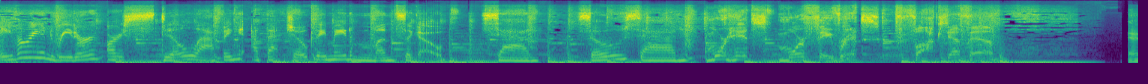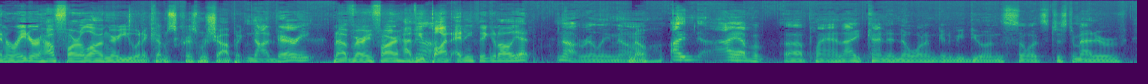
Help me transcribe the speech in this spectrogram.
Avery and Reader are still laughing at that joke they made months ago. Sad. So sad. More hits, more favorites. Fox FM. And Reader, how far along are you when it comes to Christmas shopping? Not very. Not very far. Have you bought anything at all yet? Not really, no. No? I I have a uh, plan. I kind of know what I'm going to be doing, so it's just a matter of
